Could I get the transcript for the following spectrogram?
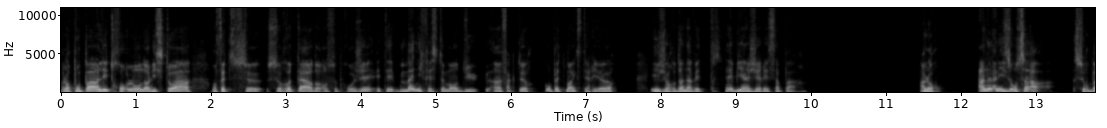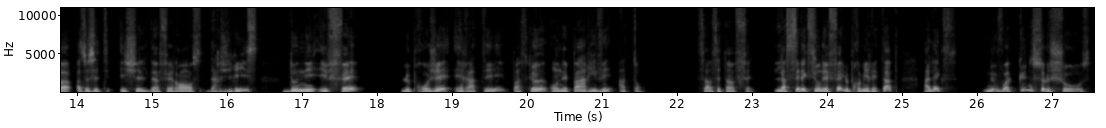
Alors, pour pas aller trop long dans l'histoire, en fait, ce, retard dans ce projet était manifestement dû à un facteur complètement extérieur et Jordan avait très bien géré sa part. Alors, analysons ça sur base de cette échelle d'inférence d'Argiris. Donné et fait, le projet est raté parce qu'on n'est pas arrivé à temps. Ça, c'est un fait. La sélection des faits, la première étape, Alex ne voit qu'une seule chose,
